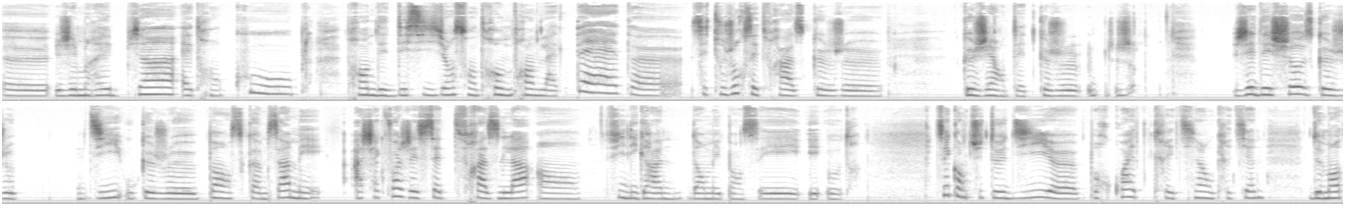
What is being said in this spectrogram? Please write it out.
euh, j'aimerais bien être en couple, prendre des décisions sans trop me prendre la tête, euh, c'est toujours cette phrase que je que j'ai en tête, que je j'ai des choses que je dit ou que je pense comme ça, mais à chaque fois j'ai cette phrase-là en filigrane dans mes pensées et autres. Quand tu te dis euh, pourquoi être chrétien ou chrétienne demande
